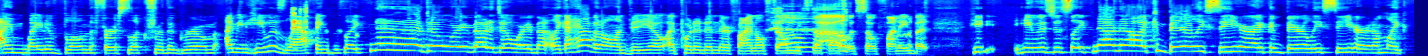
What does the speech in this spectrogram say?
I might have blown the first look for the groom. I mean, he was laughing. He was like, no, no, no, don't worry about it. Don't worry about it. Like, I have it all on video. I put it in their final film Oh, because I thought wow. it was so funny. But he he was just like, no, no, I can barely see her. I can barely see her. And I'm like,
